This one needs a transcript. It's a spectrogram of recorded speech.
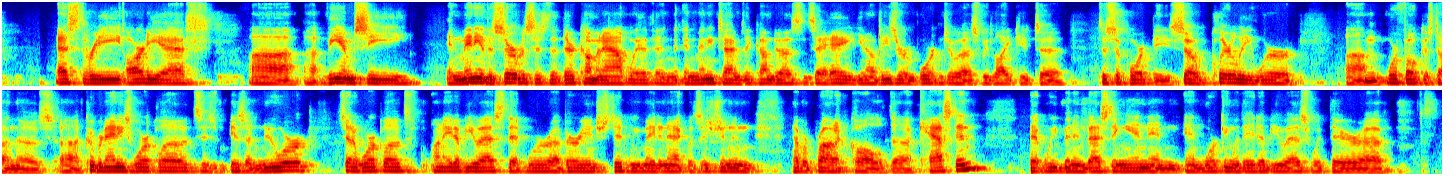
S3, RDS, VMC, and many of the services that they're coming out with, and and many times they come to us and say, hey, you know, these are important to us. We'd like you to to support these. So clearly, we're um, we're focused on those. Uh, Kubernetes workloads is is a newer set of workloads on AWS that we're uh, very interested. We made an acquisition and have a product called uh, Kasten that we've been investing in and, and working with AWS with their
